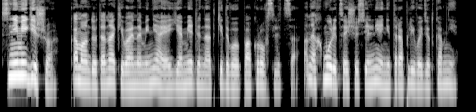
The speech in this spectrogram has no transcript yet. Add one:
«Сними Гишо!» — командует она, кивая на меня, и я медленно откидываю покров с лица. Она хмурится еще сильнее, неторопливо идет ко мне,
